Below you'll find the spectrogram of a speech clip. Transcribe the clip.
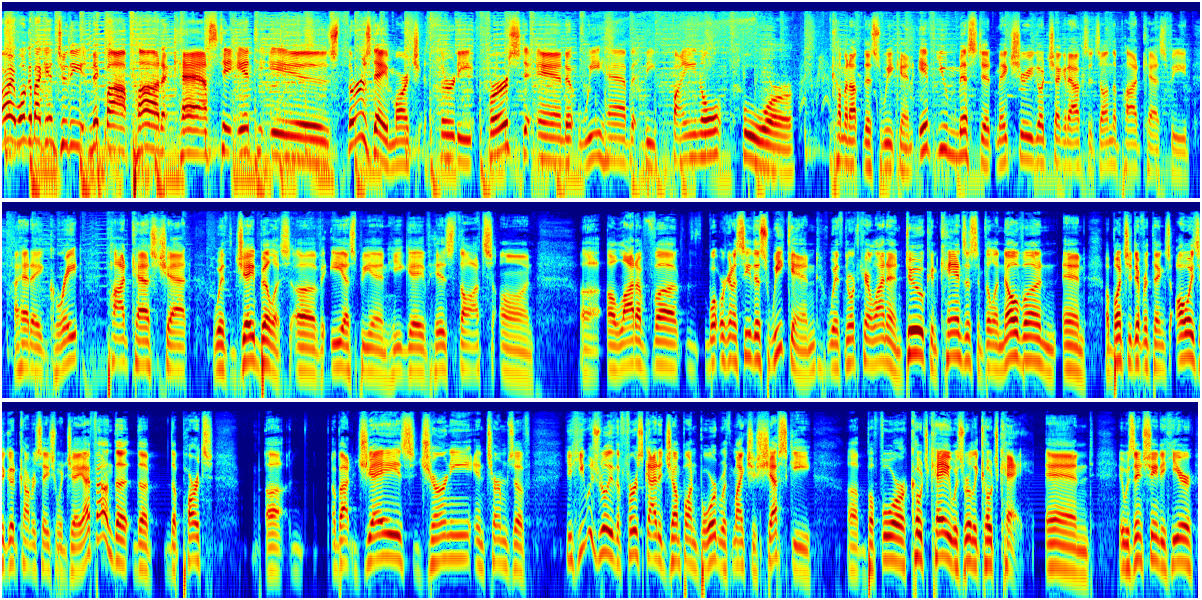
All right, welcome back into the Nick Bahe podcast. It is Thursday, March 31st, and we have the final four coming up this weekend. If you missed it, make sure you go check it out because it's on the podcast feed. I had a great podcast chat with Jay Bilas of ESPN. He gave his thoughts on uh, a lot of uh, what we're going to see this weekend with North Carolina and Duke and Kansas and Villanova and, and a bunch of different things. Always a good conversation with Jay. I found the the the parts uh, about Jay's journey in terms of he was really the first guy to jump on board with Mike Krzyzewski uh, before Coach K was really Coach K, and it was interesting to hear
